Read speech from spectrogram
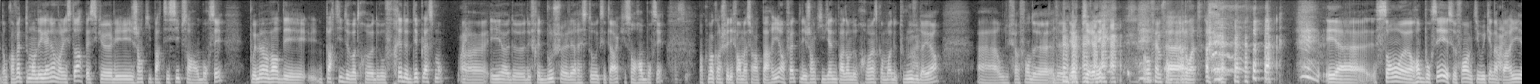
donc, en fait, tout le monde est gagnant dans l'histoire parce que les gens qui participent sont remboursés. Vous pouvez même avoir des, une partie de, votre, de vos frais de déplacement Ouais. euh, et euh, de, de frais de bouche, les restos, etc., qui sont remboursés. Donc moi, quand je fais des formations à Paris, en fait, les gens qui viennent, par exemple, de province comme moi, de Toulouse Ouais. ou d'ailleurs, euh, ou du fin fond de, de- des Hautes-Pyrénées, Au fin fond, à droite. et sont remboursés et se font un petit week-end à Ouais. Paris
